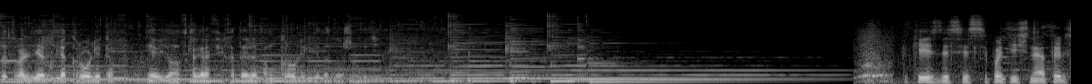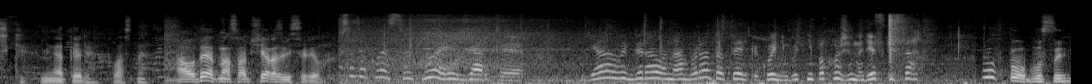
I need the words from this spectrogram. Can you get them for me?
Вот это вольер для кроликов. Я видел на фотографиях отеля, там кролик где-то должен быть. Какие здесь есть симпатичные отельчики, мини-отели классные. А вот этот нас вообще развеселил. Что такое цветное и яркое? Я выбирала наоборот отель какой-нибудь, не похожий на детский сад. Автобусы.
